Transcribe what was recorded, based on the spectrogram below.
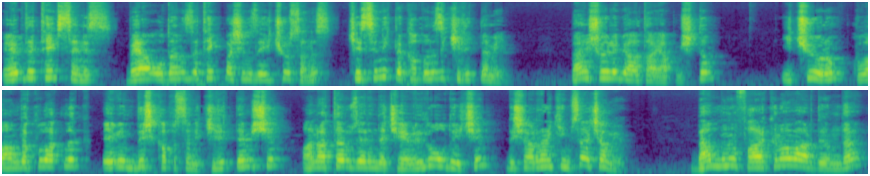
evde tekseniz veya odanızda tek başınıza içiyorsanız kesinlikle kapınızı kilitlemeyin. Ben şöyle bir hata yapmıştım. İçiyorum, kulağımda kulaklık, evin dış kapısını kilitlemişim. Anahtar üzerinde çevrili olduğu için dışarıdan kimse açamıyor. Ben bunun farkına vardığımda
